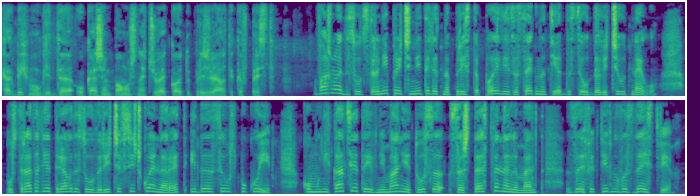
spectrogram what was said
Как бихме могли да окажем помощ на човек, който преживява такъв пристъп? Важно е да се отстрани причинителят на пристъпа или засегнатия да се отдалечи от него. Пострадалият трябва да се увери, че всичко е наред и да се успокои. Комуникацията и вниманието са съществен елемент за ефективно въздействие –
